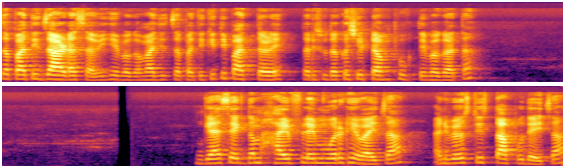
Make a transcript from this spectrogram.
चपाती जाड असावी. हे बघा माझी चपाती किती पातळ आहे तरीसुद्धा कशी टम फुगते बघा आता. गॅस एकदम हाय फ्लेमवर ठेवायचा आणि व्यवस्थित तापू द्यायचा.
